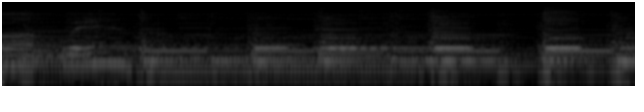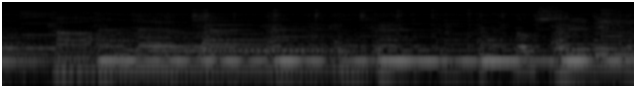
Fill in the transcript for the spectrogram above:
what went wrong. Our love supposed to be.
